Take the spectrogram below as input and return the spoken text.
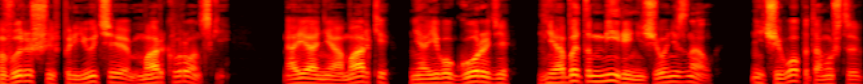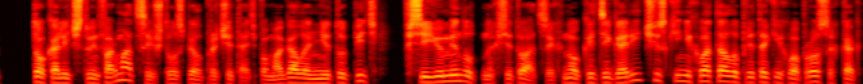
выросший в приюте Марк Вронский. А я ни о Марке, ни о его городе, ни об этом мире ничего не знал. Ничего, потому что то количество информации, что успел прочитать, помогало не тупить в сиюминутных ситуациях, но категорически не хватало при таких вопросах, как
